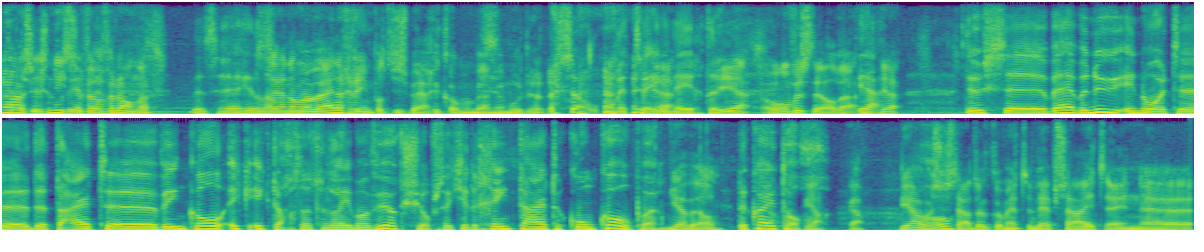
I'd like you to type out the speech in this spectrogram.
nou, dat ze is niet zoveel veranderd. Dat is heel Er zijn nog maar weinig rimpeltjes bijgekomen bij mijn moeder. Zo, met 92. Ja, ja onvoorstelbaar. Ja. Ja. Dus eh, we hebben nu in Noord eh, de taartwinkel. ik, ik dacht dat het alleen maar workshops, dat je er geen taarten kon kopen. Jawel. Dat kan je toch? Ja, ja. ja maar Oh. ze staat ook met de website. En, eh,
